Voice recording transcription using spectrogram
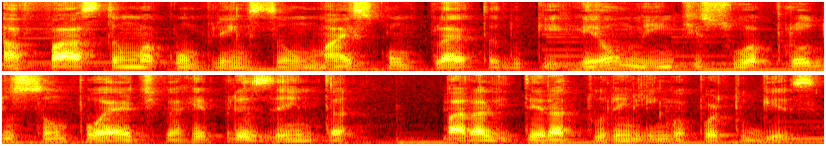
afasta uma compreensão mais completa do que realmente sua produção poética representa para a literatura em língua portuguesa.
